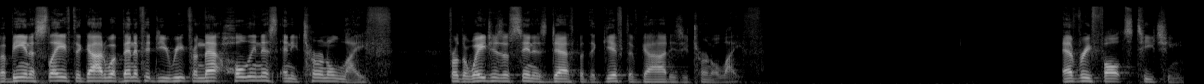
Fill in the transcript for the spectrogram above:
But being a slave to God, what benefit do you reap from that? Holiness and eternal life. For the wages of sin is death, but the gift of God is eternal life. Every false teaching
